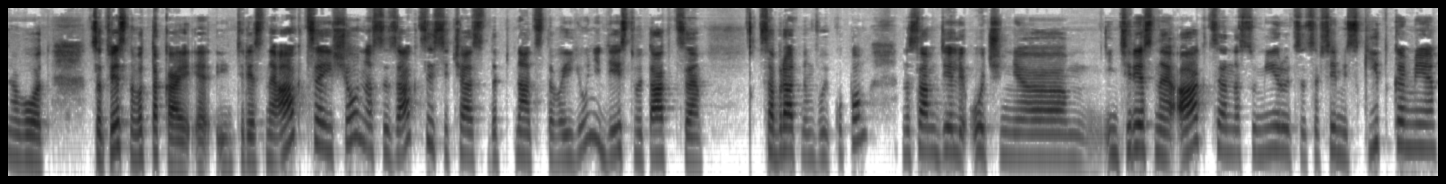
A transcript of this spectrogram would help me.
вот, соответственно, вот такая э, интересная акция. Еще у нас из акций сейчас до 15 июня действует акция – с обратным выкупом. На самом деле очень э, интересная акция, она суммируется со всеми скидками,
